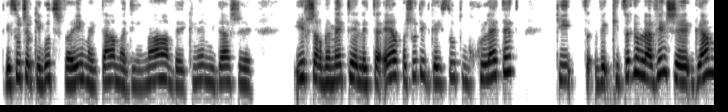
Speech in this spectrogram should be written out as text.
ההתגייסות של קיבוץ שפיים הייתה מדהימה בקנה מידה שאי אפשר באמת אה, לתאר, פשוט התגייסות מוחלטת, כי, כי צריך גם להבין שגם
